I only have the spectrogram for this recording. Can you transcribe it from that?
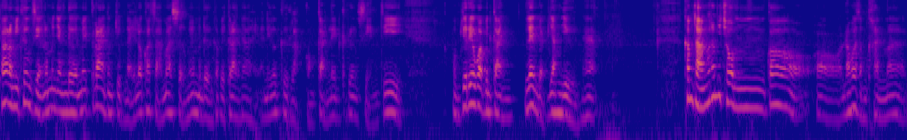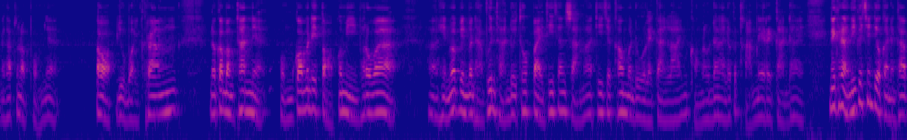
ถ้าเรามีเครื่องเสียงแล้วมันยังเดินไม่ใกล้ตรงจุดไหน เราก็สามารถเสริมให้มันเดินเข้าไปใกล้ได้ อันนี้ก็คือหลักของการเล่นเครื่องเสียงที่ ผมจะเรียกว่าเป็นการเล่นแบบยั่งยืนนะฮะคำถามของท่านผู้ชมก็นับว่าสำคัญมากนะครับสำหรับผมเนี่ยตอบอยู่บ่อยครั้ง แล้วก็บางท่านเนี่ยผมก็ไม่ได้ตอบก็มี เพราะว่าเห็นว่าเป็นปัญหาพื้นฐานโดยทั่วไปที่ท่านสามารถที่จะเข้ามาดูรายการไลฟ์ของเราได้ แล้วก็ถามในรายการได้ ในขณะนี้ก็เช่นเดียวกันนะครับ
